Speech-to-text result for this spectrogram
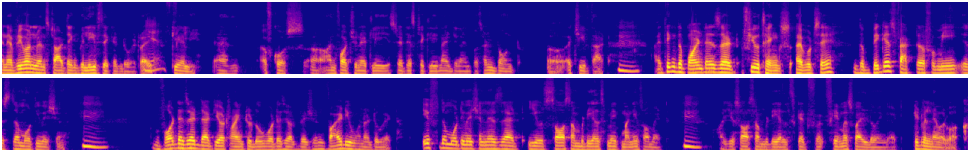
and everyone when starting believes they can do it right? Yes. clearly. And of course uh, unfortunately statistically 99% don't uh, achieve that. Hmm. i think the point is that few things i would say. The biggest factor for me is the motivation. Hmm. what is it that you're trying to do? What is your vision? Why do you want to do it? If the motivation is that you saw somebody else make money from it Hmm. or you saw somebody else get f- famous while doing it it will never work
